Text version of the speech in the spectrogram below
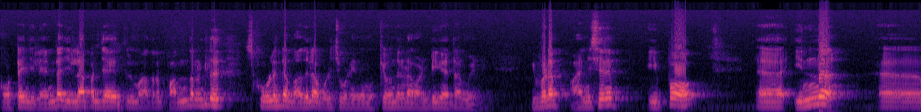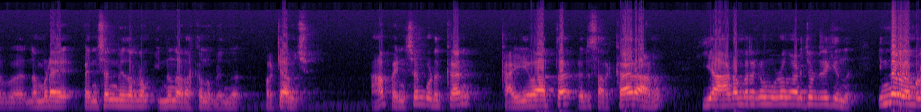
കോട്ടയം ജില്ല. എന്റെ ജില്ലാ പഞ്ചായത്തിൽ മാത്രം പന്ത്രണ്ട് സ്കൂളിന്റെ മതിലാണ് പൊളിച്ചു പണിയുന്നത് മുഖ്യമന്ത്രിയുടെ വണ്ടി കയറ്റാൻ വേണ്ടി. ഇവിടെ മനുഷ്യന് ഇപ്പോൾ ഇന്ന് നമ്മുടെ പെൻഷൻ വിതരണം ഇന്ന് നടക്കുന്നുണ്ട് ഇന്ന് പ്രഖ്യാപിച്ചു. ആ പെൻഷൻ കൊടുക്കാൻ കഴിയാത്ത ഒരു സർക്കാരാണ് ഈ ആഡംബരങ്ങൾ മുഴുവൻ കാണിച്ചുകൊണ്ടിരിക്കുന്നത്. ഇന്നലെ നമ്മൾ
